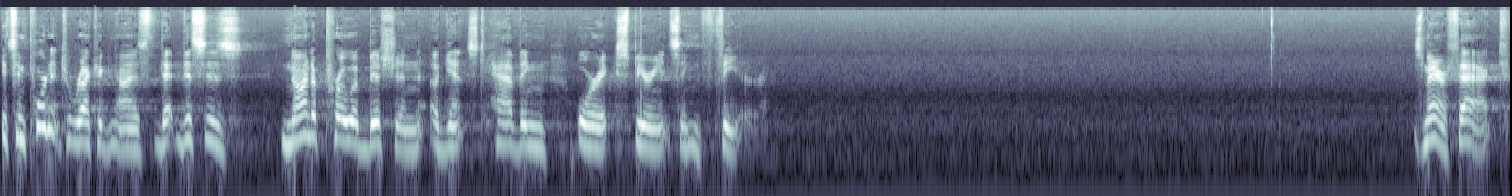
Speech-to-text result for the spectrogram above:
it's important to recognize that this is not a prohibition against having or experiencing fear. As a matter of fact,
